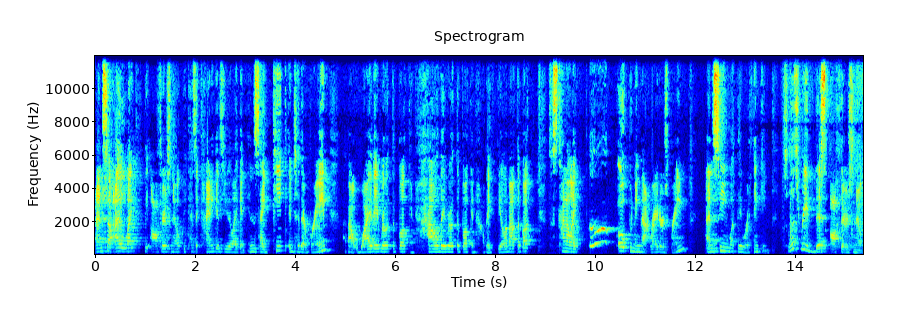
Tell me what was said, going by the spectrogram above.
And so I like the author's note because it kind of gives you like an inside peek into their brain about why they wrote the book and how they wrote the book and how they feel about the book. So it's kind of like opening that writer's brain and seeing what they were thinking. So let's read this author's note.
